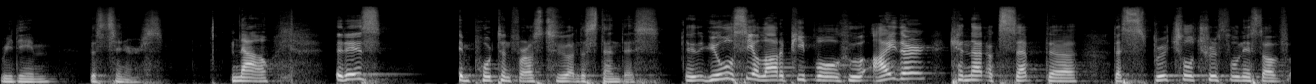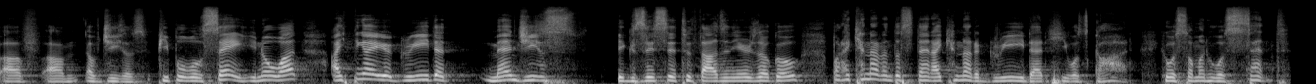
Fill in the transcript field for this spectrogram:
redeem the sinners. Now, it is important for us to understand this. You will see a lot of people who either cannot accept the, the spiritual truthfulness of, of, um, of Jesus. People will say, you know what? I think I agree that man Jesus existed 2,000 years ago, but I cannot understand, I cannot agree that he was God. He was someone who was sent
